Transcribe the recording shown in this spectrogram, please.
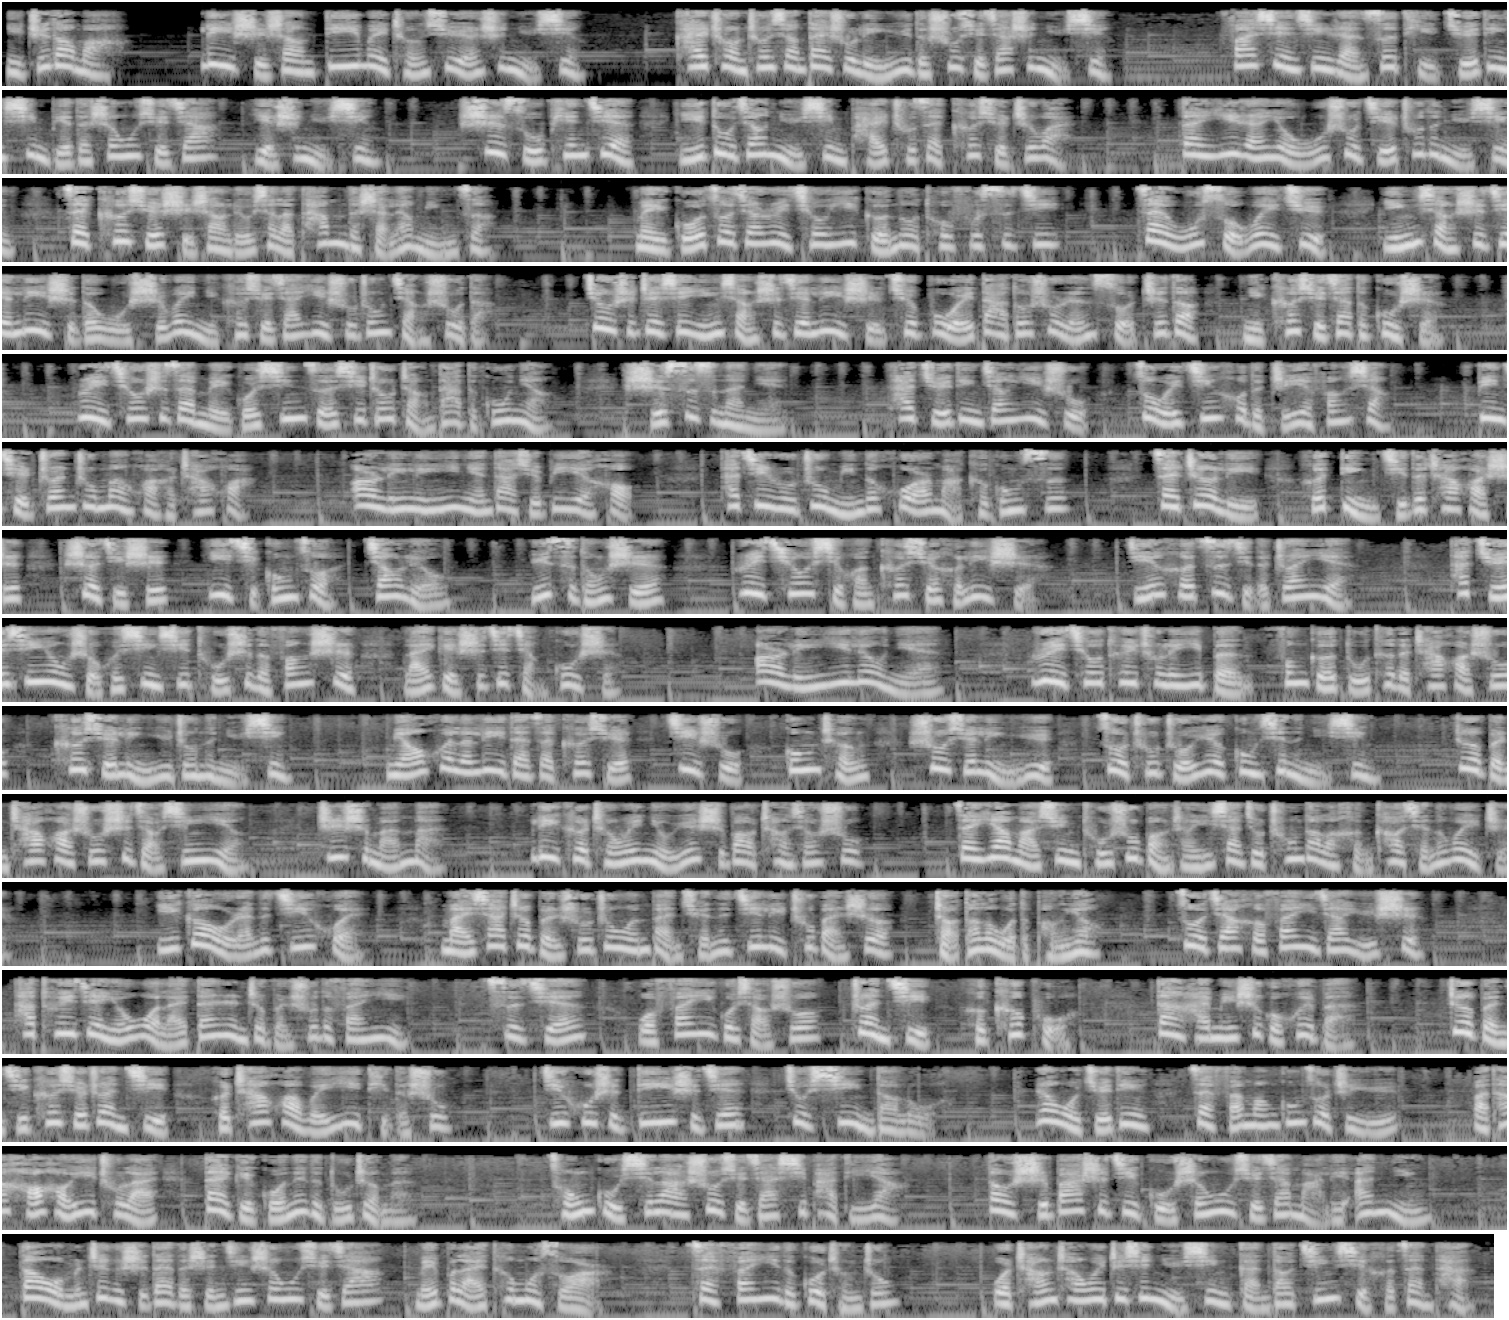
你知道吗？历史上第一位程序员是女性，开创抽象代数领域的数学家是女性，发现性染色体决定性别的生物学家也是女性。世俗偏见一度将女性排除在科学之外，但依然有无数杰出的女性在科学史上留下了他们的闪亮名字。美国作家瑞秋·伊格诺托夫斯基在《无所畏惧：影响世界历史的五十位女科学家》一书中讲述的。就是这些影响世界历史却不为大多数人所知的女科学家的故事。瑞秋是在美国新泽西州长大的姑娘，十四岁那年，她决定将艺术作为今后的职业方向，并且专注漫画和插画。二零零一年大学毕业后，她进入著名的霍尔马克公司，在这里和顶级的插画师、设计师一起工作交流。与此同时，瑞秋喜欢科学和历史，结合自己的专业。他决心用手绘信息图示的方式来给世界讲故事。二零一六年，瑞秋推出了一本风格独特的插画书《科学领域中的女性》，描绘了历代在科学技术、工程、数学领域做出卓越贡献的女性。这本插画书视角新颖，知识满满，立刻成为《纽约时报》畅销书，在亚马逊图书榜上一下就冲到了很靠前的位置。一个偶然的机会，买下这本书中文版权的接力出版社找到了我的朋友。作家和翻译家于是，他推荐由我来担任这本书的翻译。此前我翻译过小说、传记和科普，但还没试过绘本。这本集科学传记和插画为一体的书，几乎是第一时间就吸引到了我，让我决定在繁忙工作之余，把它好好译出来，带给国内的读者们。从古希腊数学家希帕迪亚，到十八世纪古生物学家玛丽安宁，到我们这个时代的神经生物学家梅布莱特莫索尔，在翻译的过程中。我常常为这些女性感到惊喜和赞叹。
